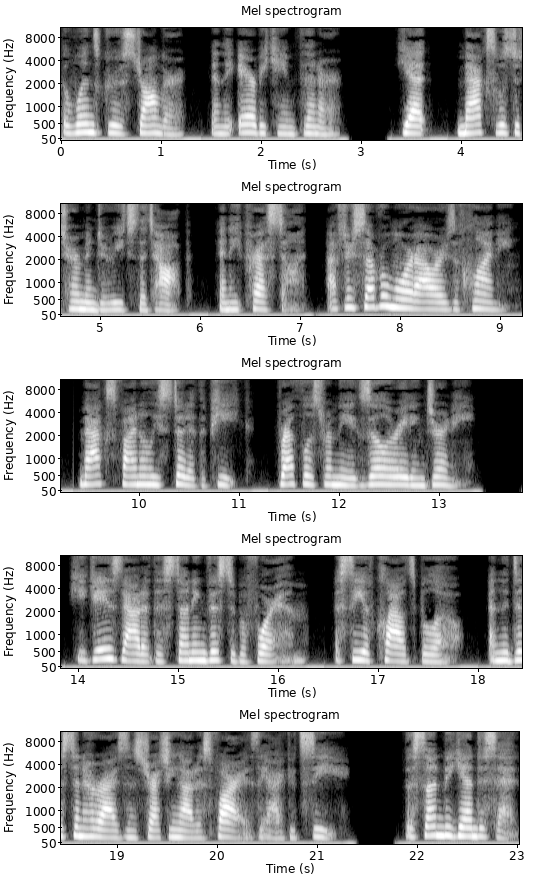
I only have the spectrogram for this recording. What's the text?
the winds grew stronger, and the air became thinner. Yet, Max was determined to reach the top, and he pressed on. After several more hours of climbing, Max finally stood at the peak, breathless from the exhilarating journey. He gazed out at the stunning vista before him, a sea of clouds below, and the distant horizon stretching out as far as the eye could see. The sun began to set,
